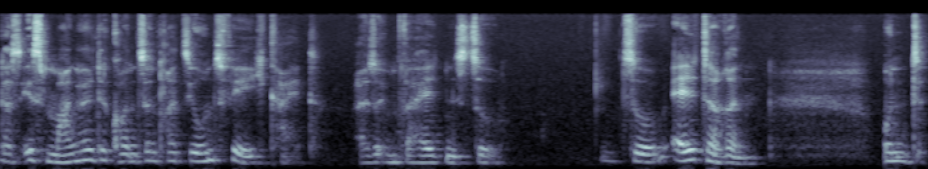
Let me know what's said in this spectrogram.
das ist mangelnde Konzentrationsfähigkeit, also im Verhältnis zu, zu Älteren. Und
